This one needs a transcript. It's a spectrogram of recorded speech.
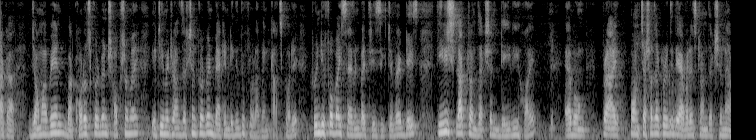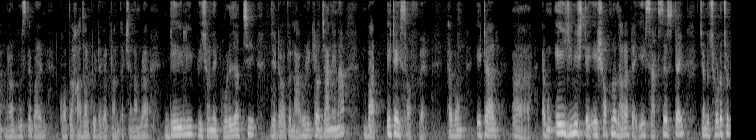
টাকা জমাবেন বা খরচ করবেন, সব সময় এটিএমে ট্রানজ্যাকশন করবেন ব্যাক এন্ডে কিন্তু ফ্লোরা ব্যাংক কাজ করে। Twenty four by seven by three sixty five days তিরিশ লাখ ট্রানজ্যাকশন ডেইলি হয় এবং প্রায় পঞ্চাশ হাজার করে যদি অ্যাভারেজ ট্রানজ্যাকশনে আপনারা বুঝতে পারেন কত হাজার কোটি টাকার ট্রানজ্যাকশন আমরা ডেইলি পিছনে করে যাচ্ছি, যেটা হয়তো নাগরিকরাও জানে না বাট এটাই সফটওয়্যার এবং এটার এবং এই জিনিসটাই, এই স্বপ্নধারাটাই, এই সাকসেসটাই যেন ছোট ছোট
